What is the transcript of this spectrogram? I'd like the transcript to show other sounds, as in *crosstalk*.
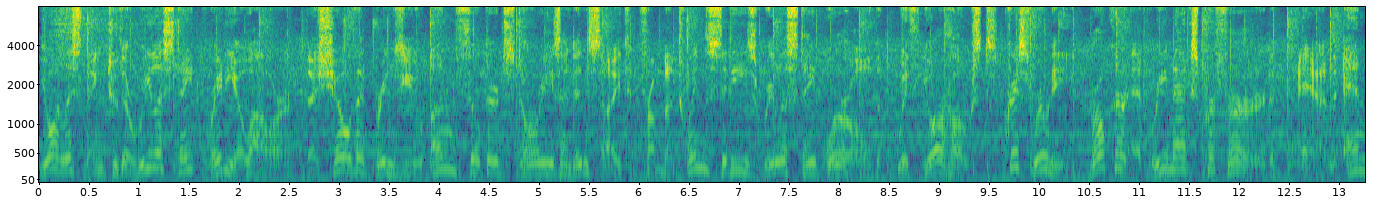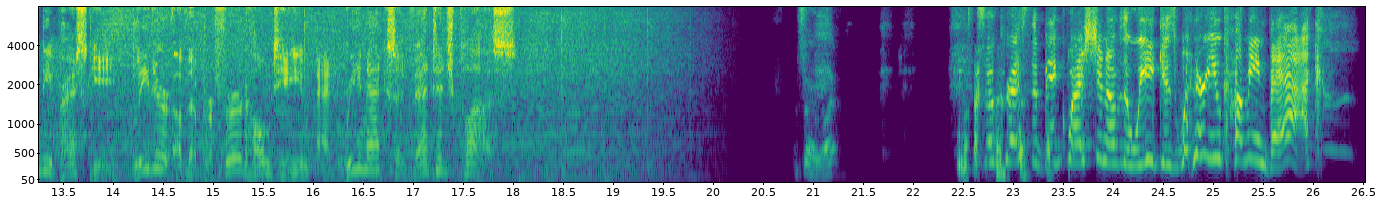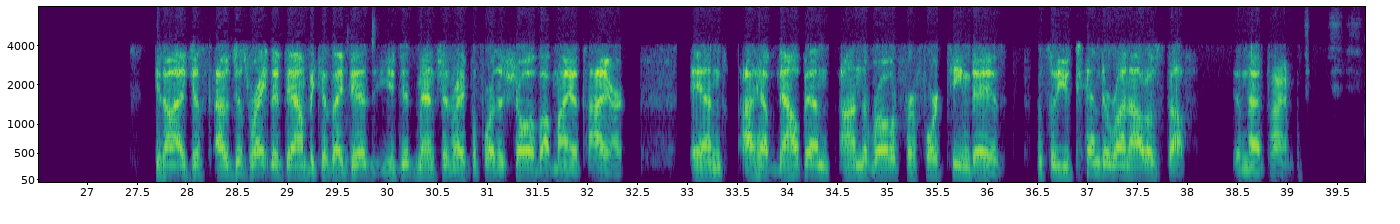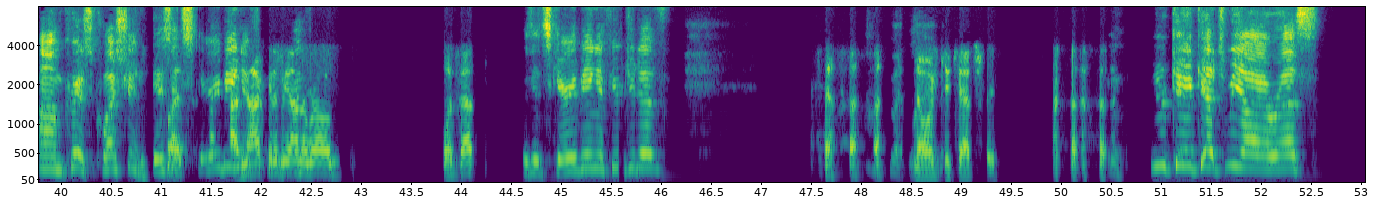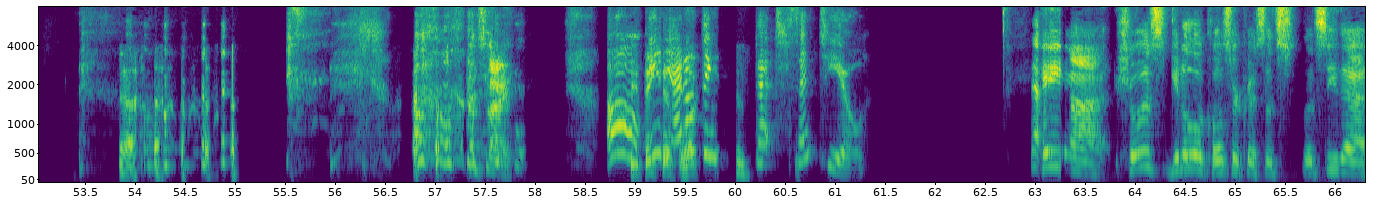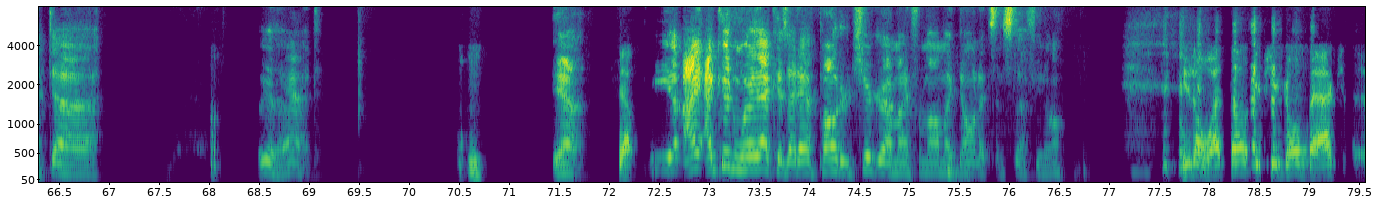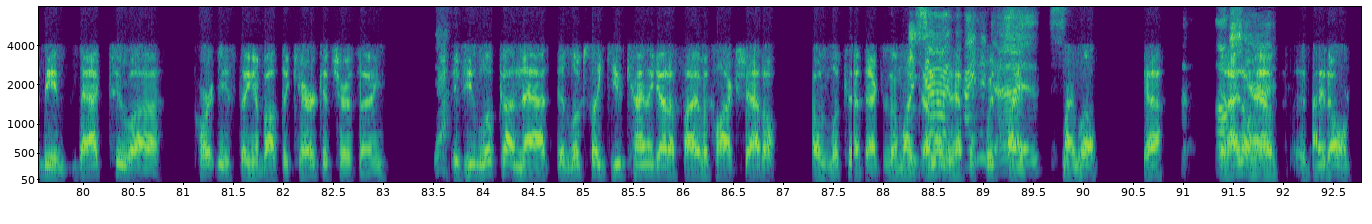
You're listening to the Real Estate Radio Hour, the show that brings you unfiltered stories and insight from the Twin Cities real estate world with your hosts, Chris Rooney, broker at REMAX Preferred, and Andy Presky, leader of the Preferred Home Team at REMAX Advantage Plus. I'm sorry, what? So, Chris, the big question of the week is when are you coming back? You know, I just I was just writing it down because I did you did mention right before the show about my attire. And I have now been on the road for 14 days. And so you tend to run out of stuff in that time. Um, Chris, question: Is But it scary being? I'm not going to be on the road. What's that? Is it scary being a fugitive? *laughs* No one can catch me. *laughs* You can't catch me, IRS. Yeah. *laughs* I'm sorry. *laughs* Oh, you Andy, I don't looks- think that's sent to you. Hey, uh, show us. Get a little closer, Chris. Let's let's see that. Uh, look at that. Mhm. Yeah. Yep. Yeah, I, I couldn't wear that because I'd have powdered sugar on mine from all my donuts and stuff. You know. You know what though? If you go back, I mean, back to uh, Courtney's thing about the caricature thing. Yeah. If you look on that, it looks like you kind of got a five o'clock shadow. I was looking at that because I'm like, I'm not Yeah, gonna have to switch my does. my look, I'll and I don't have, it. I don't.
